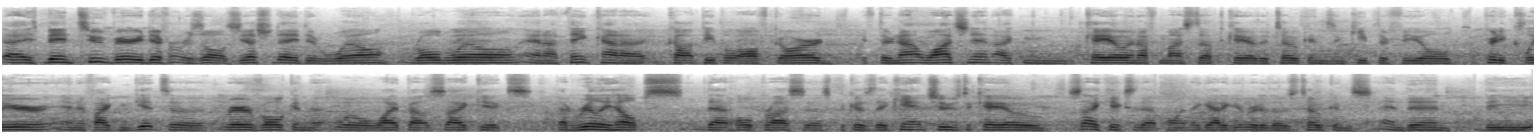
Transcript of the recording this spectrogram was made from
Uh, it's been two very different results. Yesterday did well, rolled well, and I think kind of caught people off guard. If they're not watching it, I can KO enough of my stuff to KO the tokens and keep their field pretty clear. And if I can get to rare Vulcan that will wipe out sidekicks, that really helps that whole process because they can't choose to KO sidekicks at that point. They got to get rid of those tokens. And then the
